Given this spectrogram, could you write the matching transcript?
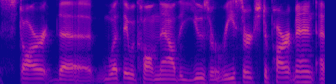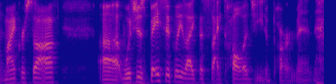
start the what they would call now the user research department at Microsoft, uh, which is basically like the psychology department.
